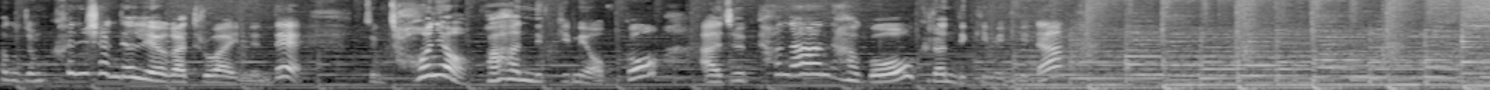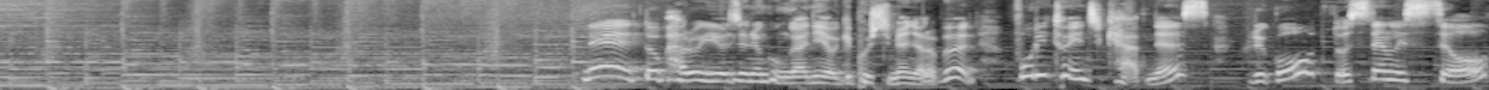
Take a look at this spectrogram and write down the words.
하고 좀 큰 샹들리어가 들어와 있는데 좀 전혀 과한 느낌이 없고 아주 편안하고 그런 느낌입니다. 네, 또 바로 이어지는 공간이 여기 보시면 여러분 42인치 cabinets 그리고 또 stainless steel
